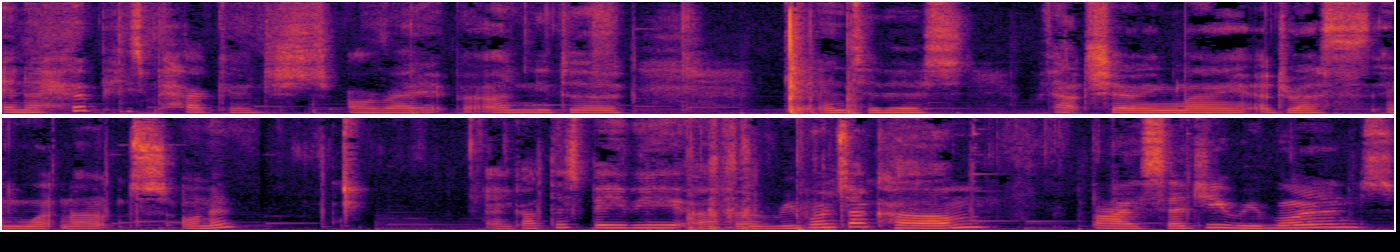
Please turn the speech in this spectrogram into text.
and I hope he's packaged all right, but I need to get into this without showing my address and whatnot on it. I got this baby off of reborns.com by Seji Reborns.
